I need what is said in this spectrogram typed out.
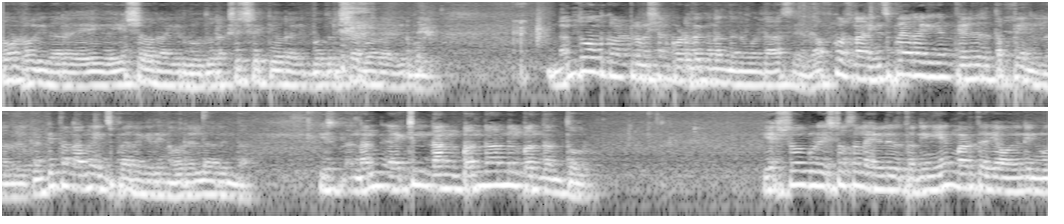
ತೊಗೊಂಡು ಹೋಗಿದ್ದಾರೆ. ಈಗ ಯಶ್ ಅವರಾಗಿರ್ಬೋದು, ರಕ್ಷಿತ್ ಶೆಟ್ಟಿ ಅವರಾಗಿರ್ಬೋದು, ರಿಷಬ್ ಅವರಾಗಿರ್ಬೋದು ನಂದು ಒಂದು ಕಾಂಟ್ರಿಬ್ಯೂಷನ್ ಕೊಡಬೇಕನ್ನೋದು ನನಗೊಂದು ಆಸೆ ಇದೆ. ಅಫ್ಕೋರ್ಸ್ ನಾನು ಇನ್ಸ್ಪೈರ್ ಆಗಿದೆ ಅಂತ ಹೇಳಿದ್ರೆ ತಪ್ಪೇನಿಲ್ಲ. ಅದ್ರಲ್ಲಿ ಖಂಡಿತ ನಾನು ಇನ್ಸ್ಪೈರ್ ಆಗಿದ್ದೀನಿ ಅವರೆಲ್ಲರಿಂದ. ಇಷ್ಟು ನನ್ನ ಆ್ಯಕ್ಚುಲಿ ನಾನು ಬಂದಾದ್ಮೇಲೆ ಬಂದಂಥವ್ರು ಎಷ್ಟೋ ಕೂಡ ಎಷ್ಟೋ ಸಲ ಹೇಳಿರ್ತಾರೆ, ನೀನು ಏನು ಮಾಡ್ತಾ ಇದೀಯ? ನಿನ್ನ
